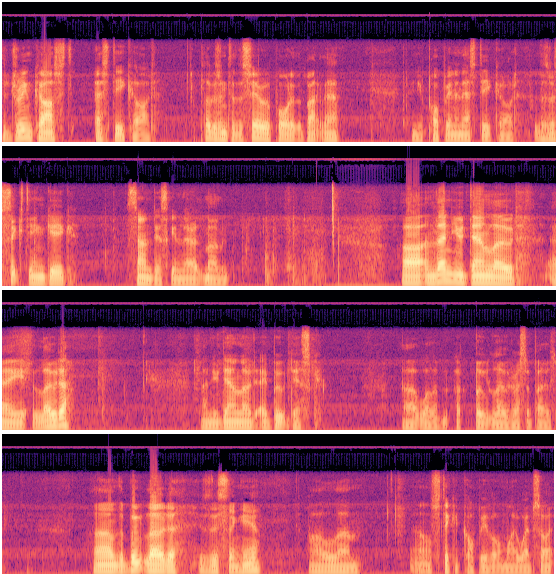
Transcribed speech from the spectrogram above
the Dreamcast SD card. Plugs into the serial port at the back there and you pop in an SD card. There's a 16 gig SanDisk in there at the moment. Uh, and then you download a loader and you download a boot disk. Uh, well, a, a bootloader, I suppose. Um, the bootloader is this thing here. I'll um, I'll stick a copy of it on my website.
